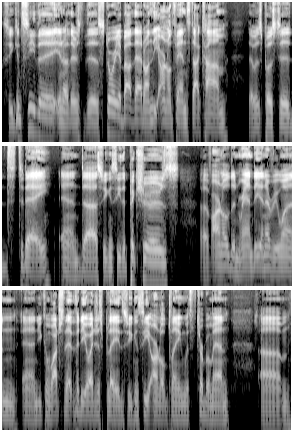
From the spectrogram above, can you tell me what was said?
so you can see the, you know, there's the story about that on the arnoldfans.com that was posted today. And, uh, so you can see the pictures of Arnold and Randy and everyone. And you can watch that video I just played. So you can see Arnold playing with Turbo Man. Um,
